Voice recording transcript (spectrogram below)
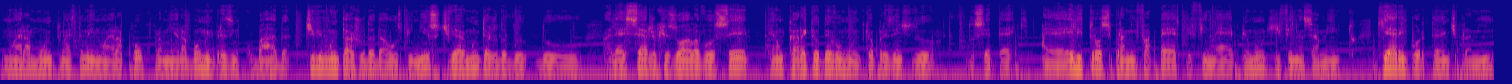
não era muito, mas também não era pouco. Para mim era bom, uma empresa incubada. Tive muita ajuda da USP nisso, tive muita ajuda do. do... Aliás, Sérgio Rizola, você é um cara que eu devo muito, que é o presidente do, do CETEC. É, ele trouxe para mim FAPESP, FINEP, um monte de financiamento que era importante para mim.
